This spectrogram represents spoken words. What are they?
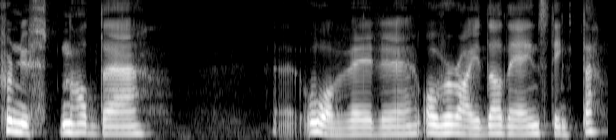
fornuften hadde eh, over, overrida det instinktet.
